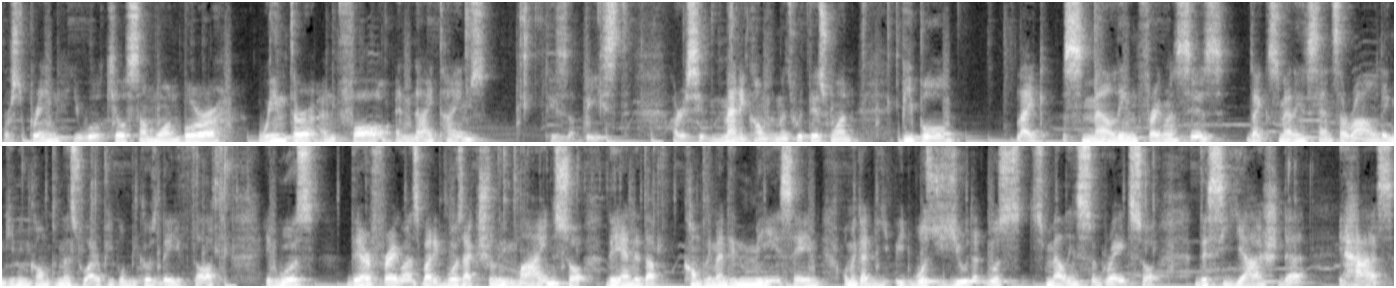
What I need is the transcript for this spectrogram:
or spring, you will kill someone. For winter and fall and night times, this is a beast. I received many compliments with this one. People like smelling fragrances, like smelling scents around and giving compliments to other people because they thought it was their fragrance, but it was actually mine. So they ended up complimenting me, saying, "Oh my god, it was you that was smelling so great." So the sillage that it has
